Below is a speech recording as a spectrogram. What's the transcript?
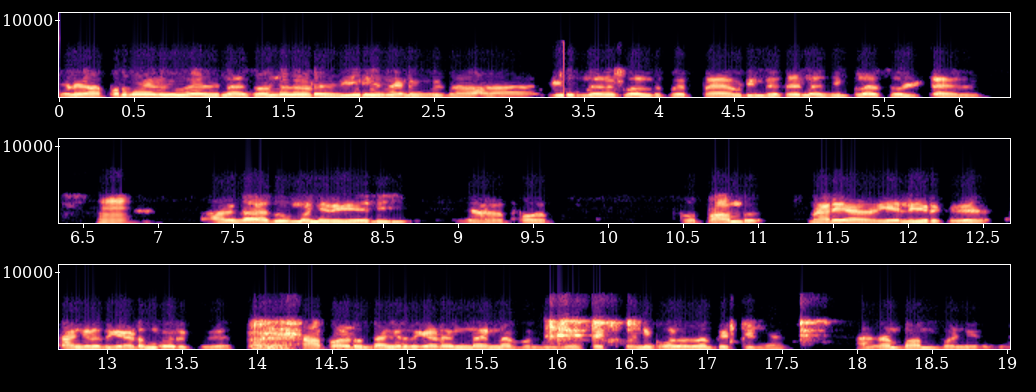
எனக்கு அப்புறம் தான் எனக்கு அது நான் சொன்னதோட வீடியோ தான் எனக்கு இருந்தாலும் குழந்தை பெப்ப அப்படின்றத நான் சிம்பிளா சொல்லிட்டேன் அது. அதுதான் அதுவும் பண்ணிருக்கு எலி. பாம்பு. நிறைய எலி இருக்கு. தங்குறதுக்கு இடமும் இருக்கு. சாப்பாடும் தங்குறதுக்கு இடம் இருந்தா என்ன பண்ணுவீங்க? செக் பண்ணி குழந்தை தான் பெற்றீங்க அதுதான் பாம்பு பண்ணிருக்கு.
